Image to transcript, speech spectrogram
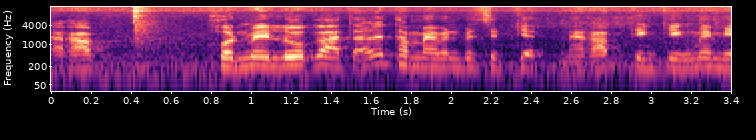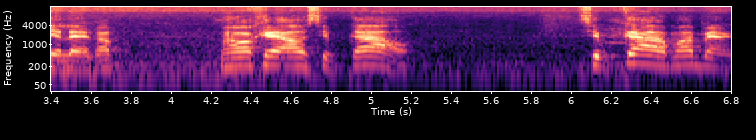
นะครับ คนไม่รู้ก็อาจจะเอ๊ะทำไมมันเป็น 17 นะครับ จริง ๆ ไม่มีอะไรครับมันก็แค่เอา 19 19 มาแบ่ง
